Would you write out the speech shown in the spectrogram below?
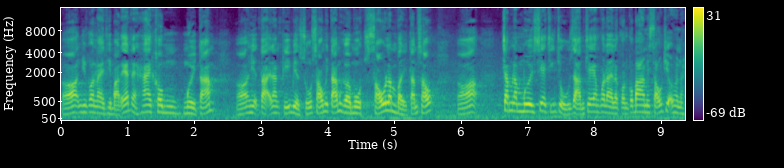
Đó nhưng con này thì bản S này 2018 đó, hiện tại đăng ký biển số 68G1 65786 đó. 150 xe chính chủ giảm cho em con này là còn có 36 triệu thôi này.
